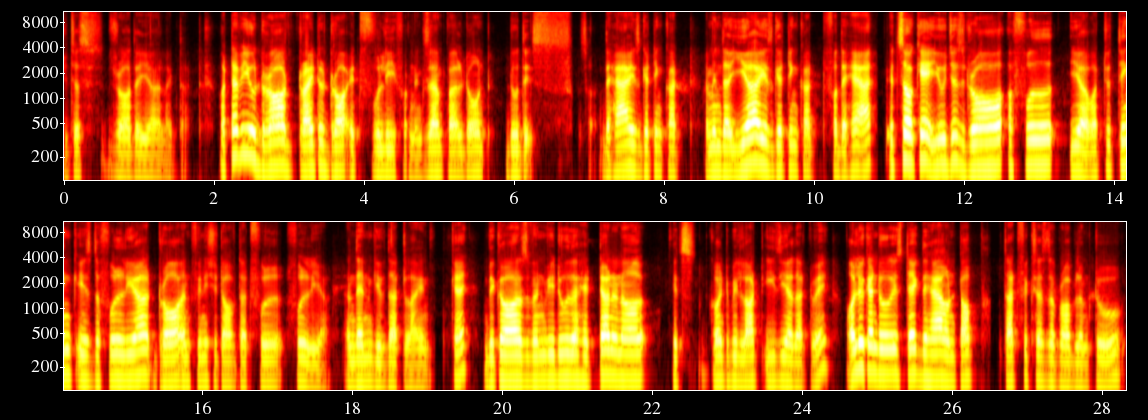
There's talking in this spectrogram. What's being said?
you just draw the ear like that. Whatever you draw try to draw it fully. For an example don't do this. So the hair is getting cut I mean the ear is getting cut for the hair. It's okay. You just draw a full ear. What you think is the full ear draw and finish it off that full full ear and then give that line okay? Because when we do the head turn and all it's going to be a lot easier that way. All you can do is take the hair on top. That fixes the problem too.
